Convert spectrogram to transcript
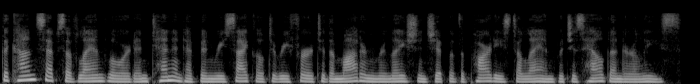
The concepts of landlord and tenant have been recycled to refer to the modern relationship of the parties to land which is held under a lease.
